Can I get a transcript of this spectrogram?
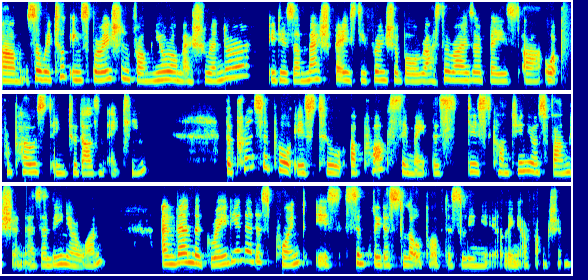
Um, so we took inspiration from Neural Mesh Renderer. It is a mesh-based differentiable rasterizer based uh, or proposed in 2018. The principle is to approximate this discontinuous function as a linear one. And then the gradient at this point is simply the slope of this linear, linear function.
